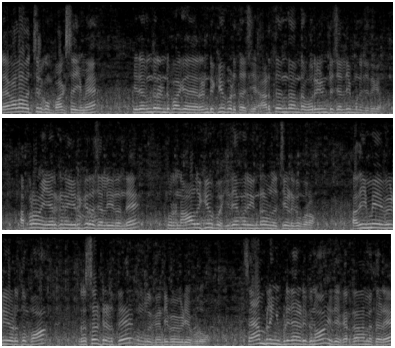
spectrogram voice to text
லெவலாக வச்சுருக்கோம் பாக்ஸையுமே இதை வந்து ரெண்டு பாக்கு ரெண்டு கியூப் எடுத்தாச்சு. அடுத்து வந்து அந்த ஒரு யூனிட் ஜல்லி முடிஞ்சதுக்கு. அப்புறம் ஏற்கனவே இருக்கிற ஜல்லியிலேருந்து ஒரு நாலு கியூப் இதே மாதிரி இன்டர்வல் வச்சு எடுக்க போகிறோம் அதையுமே வீடியோ எடுத்துப்போம். ரிசல்ட் எடுத்து உங்களுக்கு கண்டிப்பாக வீடியோ போடுவோம். சாம்பிளிங் இப்படி தான் எடுக்கணும். இது கரெக்டான மெத்தடு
